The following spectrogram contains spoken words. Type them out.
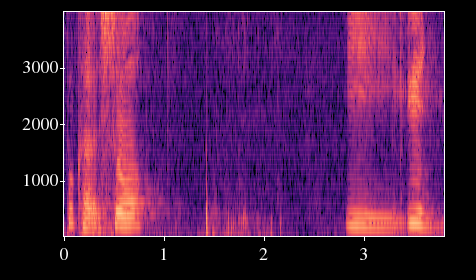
不可说与蕴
